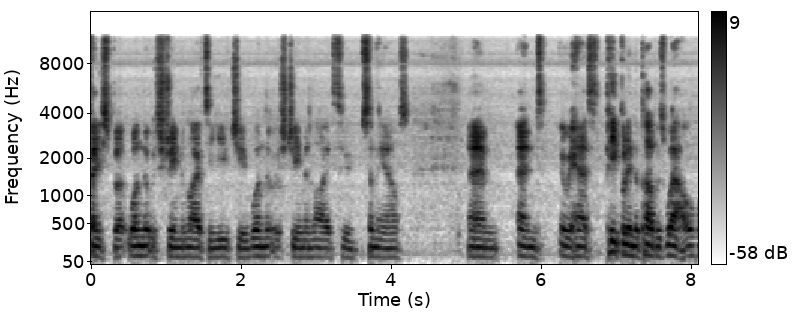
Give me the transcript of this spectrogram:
Facebook, one that was streaming live to YouTube, one that was streaming live to something else, um, and we had people in the pub as well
